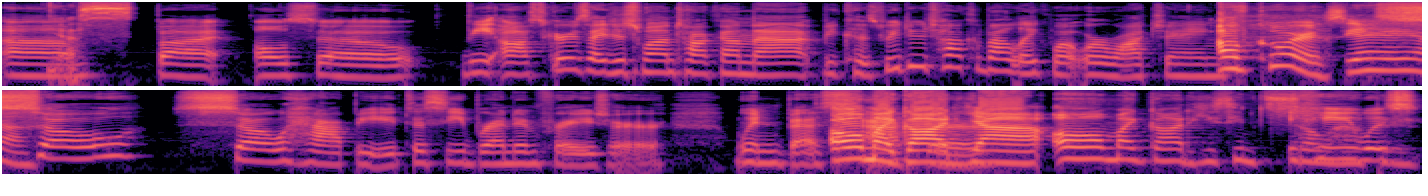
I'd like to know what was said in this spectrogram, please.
um Yes. but also the oscars i just want to talk on that because we do talk about like what we're watching of course. Yeah, yeah, yeah. so so happy to see brendan fraser win best Oh my god, yeah. Oh my god, he seemed so. he was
